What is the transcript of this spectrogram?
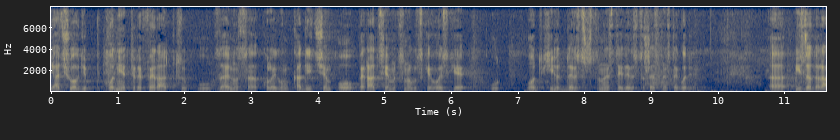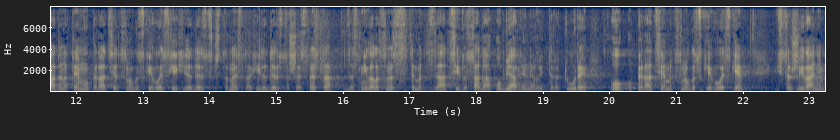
ja ću ovdje podnijeti referat u, zajedno sa kolegom Kadićem o operacijama Crnogorske vojske u, od 1914. i 1916. godine. E, izrada rada na temu operacija Crnogorske vojske 1914-1916 zasnivala se na sistematizaciji do sada objavljene literature o operacijama Crnogorske vojske, istraživanjem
